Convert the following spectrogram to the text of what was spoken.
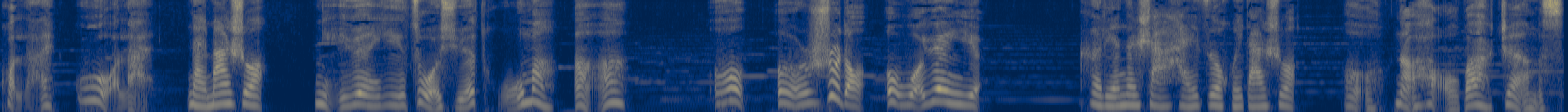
快来，过来。奶妈说：“你愿意做学徒吗？”啊？哦，呃，是的，我愿意。可怜的傻孩子回答说：“哦，那好吧，詹姆斯，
